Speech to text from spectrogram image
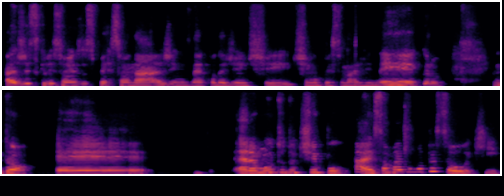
as descrições dos personagens, né? Quando a gente tinha um personagem negro. Então, é, era muito do tipo, ah, é só mais uma pessoa aqui.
